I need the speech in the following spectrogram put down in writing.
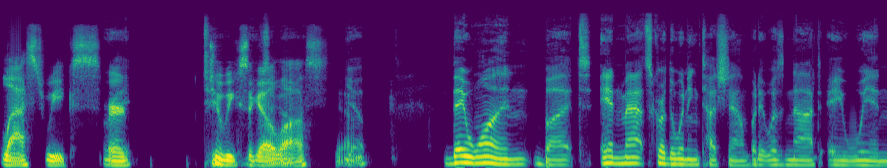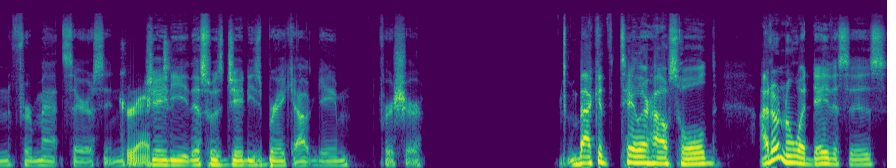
last week's or right. two, weeks, ago, loss. Yeah. Yep. They won, but and Matt scored the winning touchdown, but it was not a win for Matt Saracen. Correct. JD, this was JD's breakout game for sure. Back at the Taylor household, I don't know what day this is,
